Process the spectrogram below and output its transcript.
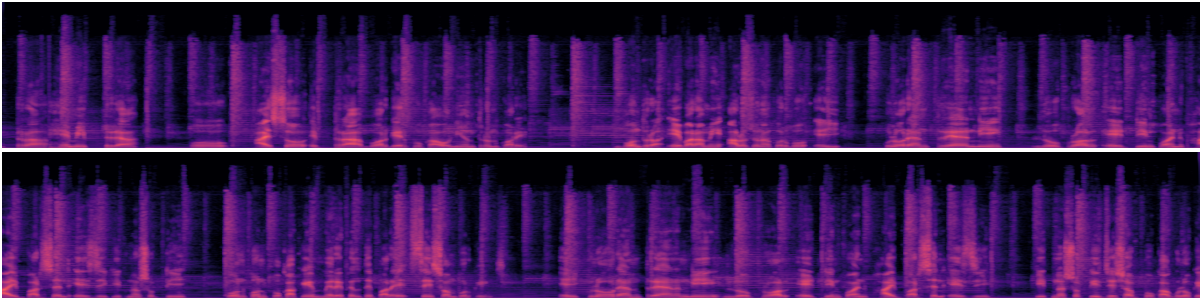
এপট্রা, হেমিপট্রা ও আইসো এপট্রা বর্গের পোকাও নিয়ন্ত্রণ করে। বন্ধুরা, এবার আমি আলোচনা করব এই chlorantraniliprole eighteen point five percent SG কীটনাশকটি কোন কোন পোকাকে মেরে ফেলতে পারে সেই সম্পর্কে। এই chlorantraniliprole eighteen point five percent SG কীটনাশকটি যেসব পোকাগুলোকে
